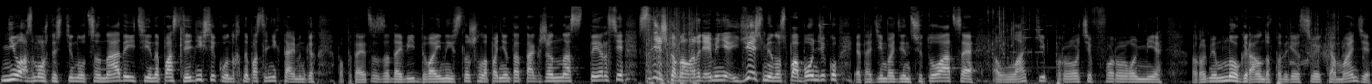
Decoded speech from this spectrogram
невозможно стянуться, надо идти на последних секундах, на последних таймингах, попытается задавить двойные, слышал оппонента также на стерсе. Слишком мало времени. Есть минус по бондику. Это один в один ситуация. Лаки против Роми. Роми много раундов подарил своей команде.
